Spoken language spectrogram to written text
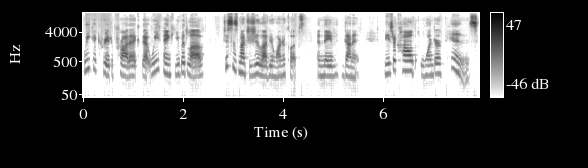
we could create a product that we think you would love just as much as you love your Wonder Clips? And they've done it. These are called Wonder Pins.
